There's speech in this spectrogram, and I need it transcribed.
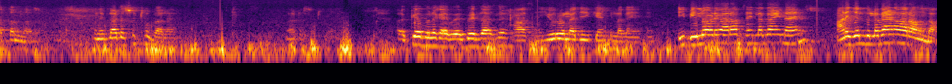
आत्मदास उन्हें ॾाढो सुठो ॻाल्हाए ॾाढो सुठो कैंप लॻाए मेहरदास हा साईं यूरोलॉजी कैंप लॻाए साईं ही भीलवाड़े वारा बि साईं लॻाईंदा आहिनि हाणे जल्द लॻाइण वारा हूंदा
